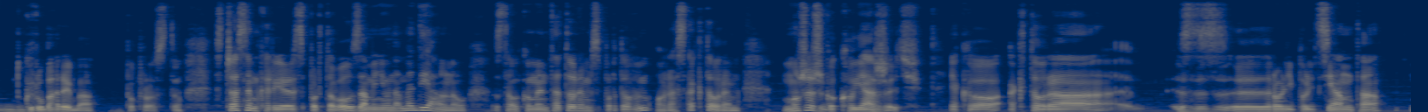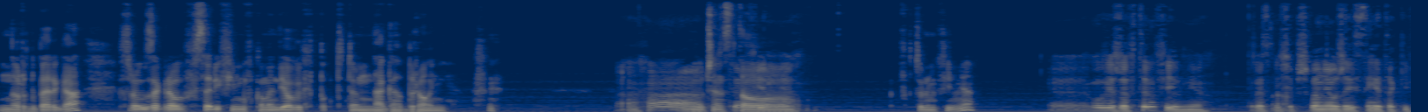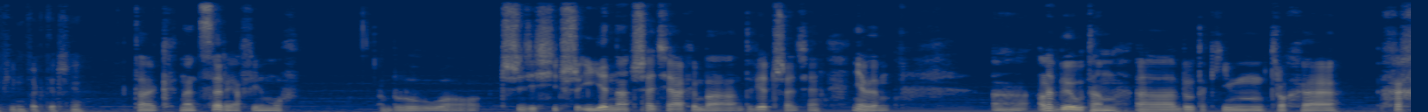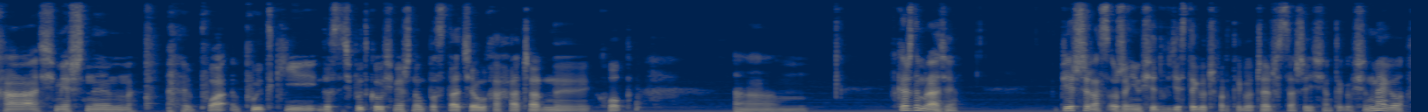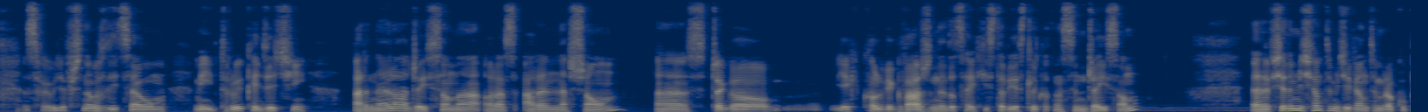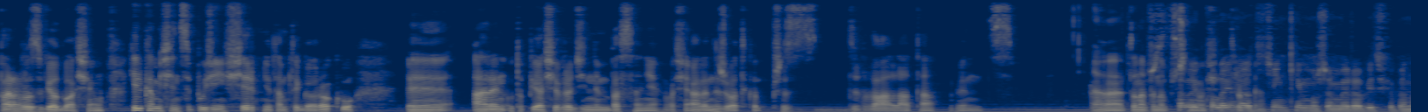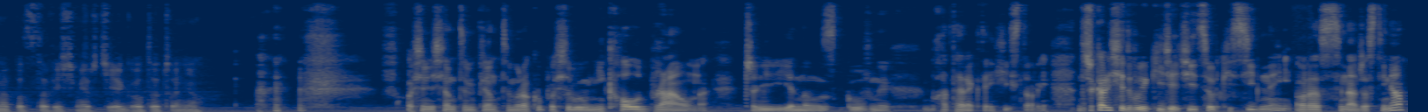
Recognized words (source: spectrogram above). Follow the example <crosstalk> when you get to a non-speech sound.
gruba ryba po prostu. Z czasem karierę sportową zamienił na medialną. Został komentatorem sportowym oraz aktorem. Możesz go kojarzyć jako aktora z, z e, roli policjanta Nordberga, którą zagrał w serii filmów komediowych pod tytułem Naga Broń. Aha, Był to często... w. W którym filmie? E, Mówię, że w tym filmie. Teraz mi się przypomniał, że istnieje taki film faktycznie. Tak, nawet seria filmów. Było 33 i 1 trzecia, chyba 2 trzecie. Nie wiem. E, Ale był tam. E, Był takim trochę haha śmiesznym, <laughs> płytki, dosyć płytką śmieszną postacią, haha czarny chłop. Em, w każdym razie, pierwszy raz ożenił się 24 czerwca 67 ze swoją dziewczyną z liceum. Mieli trójkę dzieci, Arnella, Jasona oraz Aren LaShawn, e, z czego jakkolwiek ważny do całej historii jest tylko ten syn Jason. E, W 79 roku para rozwiodła się. Kilka miesięcy później, w sierpniu tamtego roku, e, Aren utopiła się w rodzinnym basenie. Właśnie Aren żyła tylko przez dwa lata, więc e, to na pewno przyczyniło się kolejne trochę. odcinki możemy robić chyba na podstawie śmierci jego otoczenia. <laughs> W 1985 roku poślubił Nicole Brown, czyli jedną z głównych bohaterek tej historii. Doczekali się dwójki dzieci, córki Sydney oraz syna Justina.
